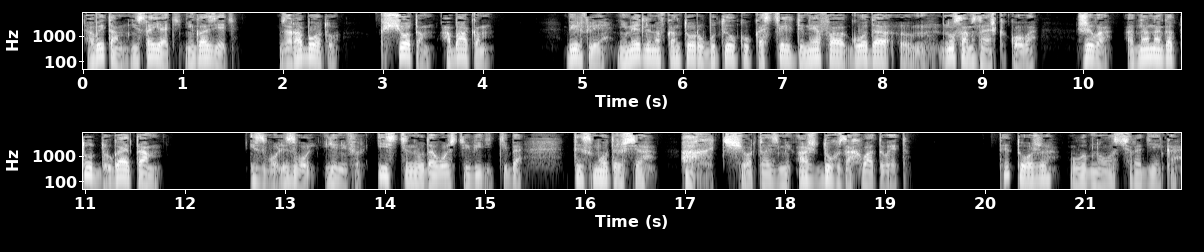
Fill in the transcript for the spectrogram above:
А вы там не стоять, не глазеть! За работу! К счетам, абакам! Вильфли, немедленно в контору бутылку Костель Денефа года... Э, ну, сам знаешь какого. Живо! Одна нога тут, другая там!» «Изволь, изволь, Енифер, истинное удовольствие видеть тебя. Ты смотришься... Ах, черт возьми, аж дух захватывает!» «Ты тоже», — улыбнулась чародейка.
